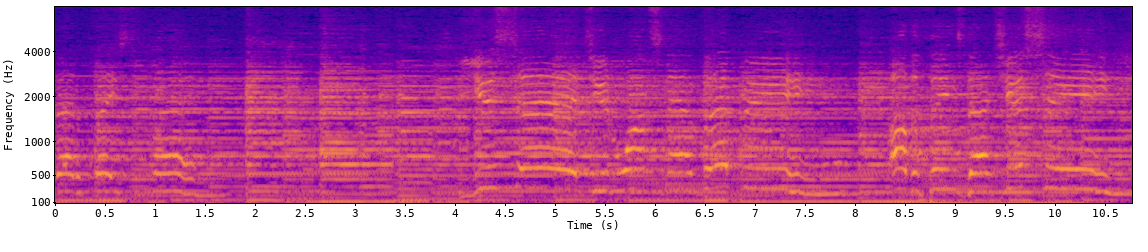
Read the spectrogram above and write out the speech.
Better place to play? You said you'd once never be all the things that you see.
